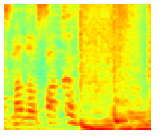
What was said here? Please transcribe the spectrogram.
motherfucker.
